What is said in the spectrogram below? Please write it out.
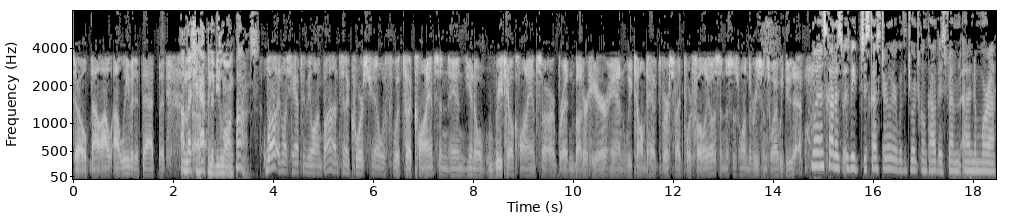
so I'll, I'll, I'll leave it at that. But unless you uh, happen to be long bonds, well, unless you happen to be long bonds, and of course, you know, with with uh, clients and and you know, retail clients are bread and butter here, and we tell them to have diversified portfolios, and this is one of the reasons why we do that. Well, Scott, as, as we discussed earlier with George Goncalves from uh, Nomura,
